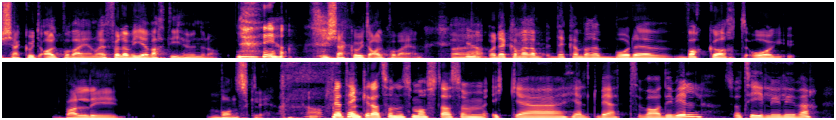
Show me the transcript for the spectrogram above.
sjekker ut alt på veien. Og jeg føler vi har vært de hundene, da. ja. De sjekker ut alt på veien. Uh, Ja. Og det kan, være, det kan være både vakkert og veldig vanskelig. ja. For jeg tenker at sånne som oss, da, som ikke helt vet hva de vil så tidlig i livet,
